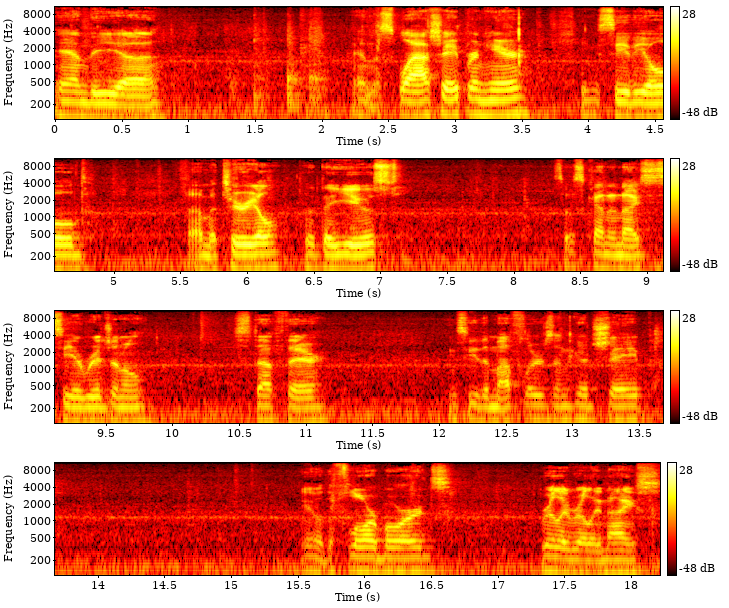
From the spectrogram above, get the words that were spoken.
and the uh, and the splash apron here. You can see the old uh, material that they used. So it's kind of nice to see original stuff there. You can see the mufflers in good shape. You know, the floorboards, really, really nice.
